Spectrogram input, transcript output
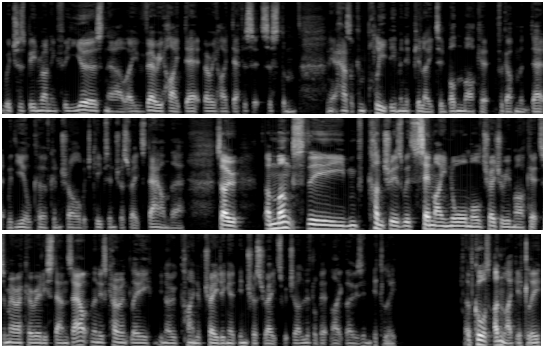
which has been running for years now a very high debt, very high deficit system. And it has a completely manipulated bond market for government debt with yield curve control, which keeps interest rates down there. So amongst the countries with semi-normal treasury markets, America really stands out and is currently, you know, kind of trading at interest rates which are a little bit like those in Italy. Of course, unlike Italy,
